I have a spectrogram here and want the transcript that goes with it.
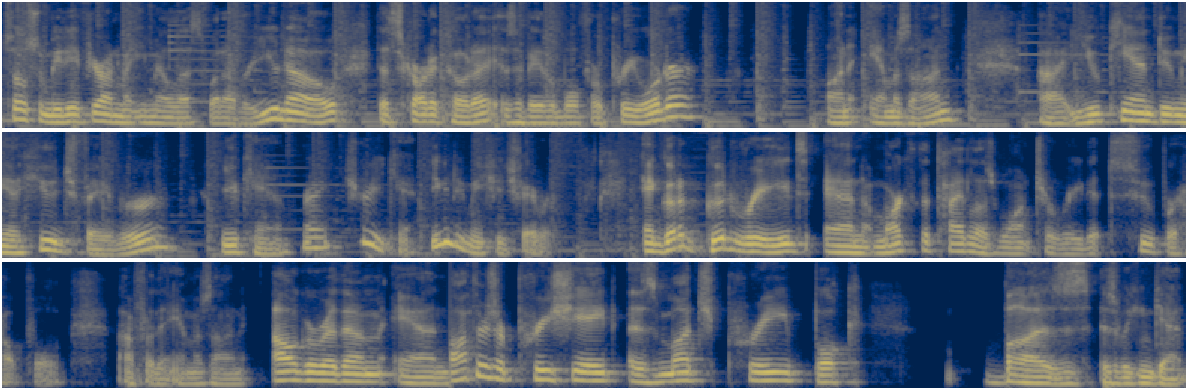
social media, if you're on my email list, whatever, you know that Scar Dakota is available for pre order on Amazon. Uh, you can do me a huge favor you can, right? Sure, you can. You can do me a huge favor. And go to Goodreads and mark the title as want to read. It's super helpful uh, for the Amazon algorithm. And authors appreciate as much pre book buzz as we can get,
